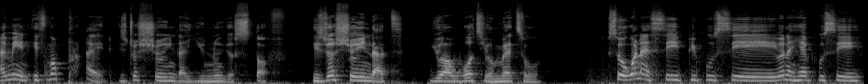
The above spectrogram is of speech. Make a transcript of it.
I mean, it's not pride, it's just showing that you know your stuff. It's just showing that you are what you're metal. So when I see people say, when I hear people say,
